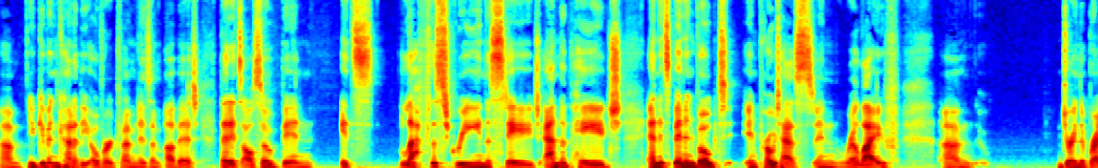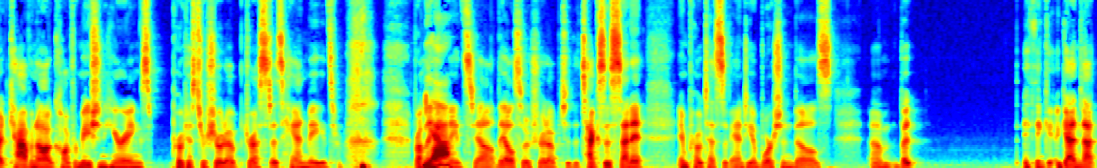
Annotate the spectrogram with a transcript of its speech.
Um, you given kind of the overt feminism of it, that it's also been it's left the screen, the stage, and the page, and it's been invoked in protests in real life. Um, during the Brett Kavanaugh confirmation hearings, protesters showed up dressed as handmaids from the Yeah. Handmaid's Tale. They also showed up to the Texas Senate in protest of anti-abortion bills. Um, but I think again that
